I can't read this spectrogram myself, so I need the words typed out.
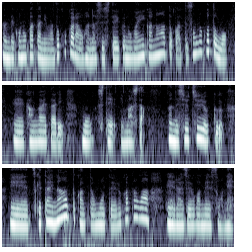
なんでこの方にはどこからお話ししていくのがいいかなとかってそんなことも、えー、考えたりもしていました。なんで集中力、えー、つけたいなとかって思っている方は、えー、ラジオが瞑想ね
